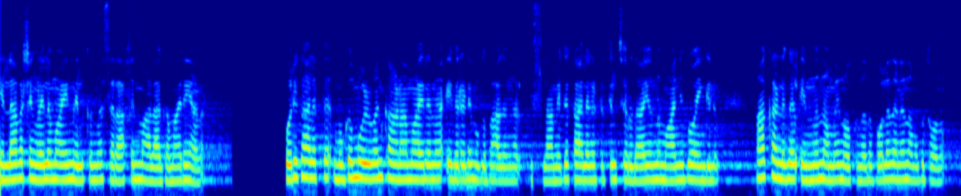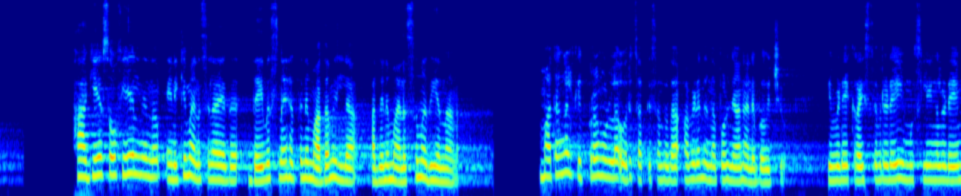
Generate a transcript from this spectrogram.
എല്ലാ വശങ്ങളിലുമായി നിൽക്കുന്ന സെറാഫിൻ മാലാഖമാരെയാണ്. ഒരു കാലത്ത് മുഖം മുഴുവൻ കാണാമായിരുന്ന ഇവരുടെ മുഖഭാഗങ്ങൾ ഇസ്ലാമിക കാലഘട്ടത്തിൽ ചെറുതായി ഒന്ന് മാഞ്ഞു പോയെങ്കിലും ആ കണ്ണുകൾ എന്നും നമ്മെ നോക്കുന്നത് പോലെ തന്നെ നമുക്ക് തോന്നും. ഹാഗിയ സോഫിയയിൽ നിന്നും എനിക്ക് മനസ്സിലായത് ദൈവസ്നേഹത്തിന് മതമില്ല അതിന് മനസ്സ് മതി എന്നാണ്. മതങ്ങൾക്കിപ്പുറമുള്ള ഒരു സത്യസന്ധത അവിടെ നിന്നപ്പോൾ ഞാൻ അനുഭവിച്ചു. ഇവിടെ ക്രൈസ്തവരുടെയും മുസ്ലിങ്ങളുടെയും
